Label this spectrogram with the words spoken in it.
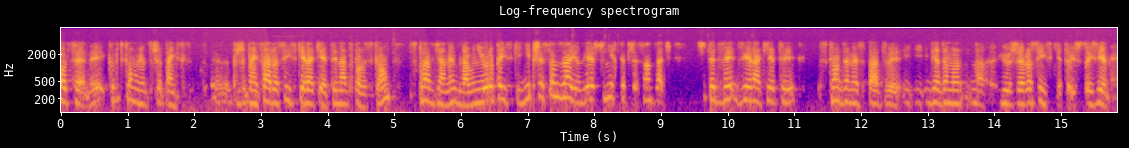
oceny. Krótko mówiąc, proszę państwa, proszę państwa, rosyjskie rakiety nad Polską sprawdzianem dla Unii Europejskiej. Nie przesądzając, ja jeszcze nie chcę przesądzać, czy te dwie, dwie rakiety skąd one spadły i, i wiadomo no, już, że rosyjskie, to już coś wiemy.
